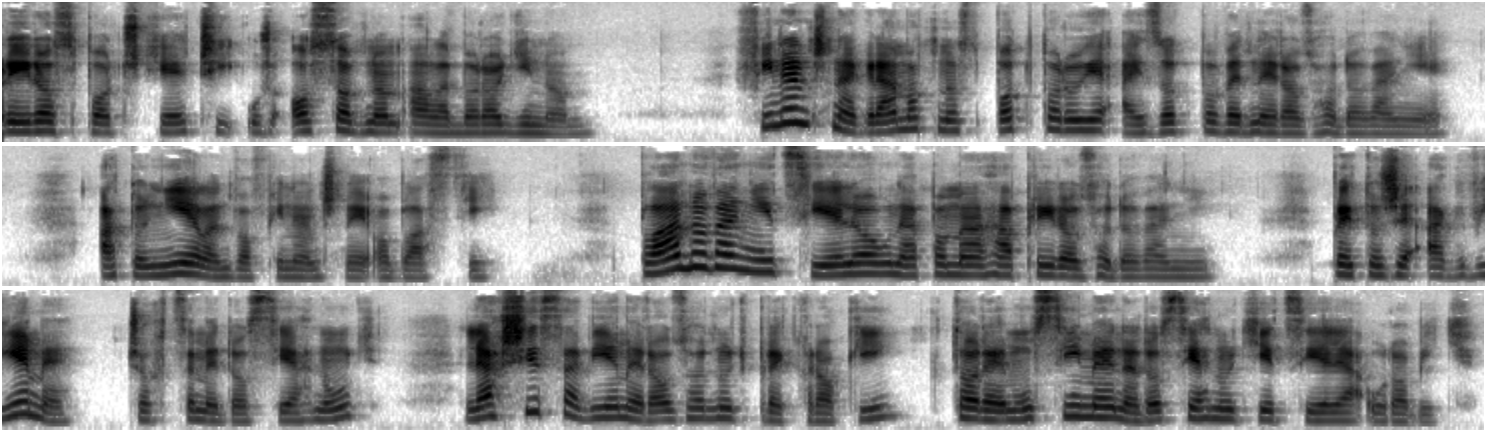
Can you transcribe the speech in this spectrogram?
pri rozpočte, či už osobnom alebo rodinom. Finančná gramotnosť podporuje aj zodpovedné rozhodovanie. A to nie len vo finančnej oblasti. Plánovanie cieľov napomáha pri rozhodovaní. Pretože ak vieme, čo chceme dosiahnuť, ľahšie sa vieme rozhodnúť pre kroky, ktoré musíme na dosiahnutie cieľa urobiť.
